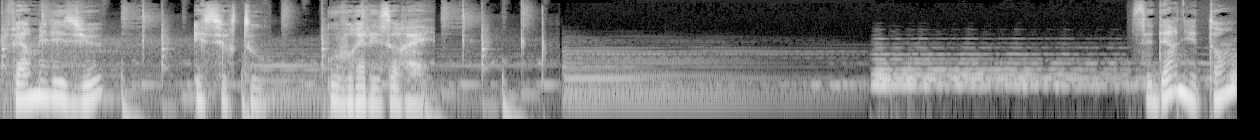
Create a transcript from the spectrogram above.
Fermez les yeux et surtout, ouvrez les oreilles. Ces derniers temps,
